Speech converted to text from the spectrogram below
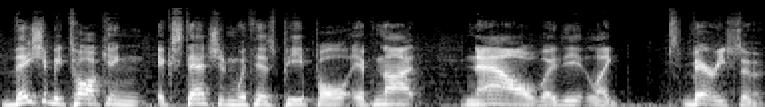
they should be talking extension with his people, if not now, like very soon.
